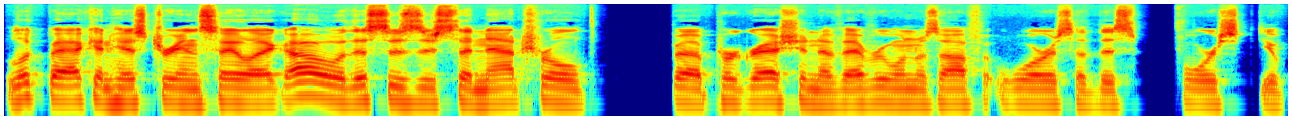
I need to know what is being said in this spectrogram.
look back in history and say like oh this is just a natural uh, progression of everyone was off at war so this forced you know,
